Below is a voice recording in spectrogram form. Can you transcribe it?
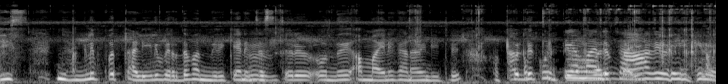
ഗൈസ് ഞങ്ങളിപ്പോ തളിയിൽ വെറുതെ വന്നിരിക്കാണ്. ജസ്റ്റ് ഒരു ഒന്ന് അമ്മായിനെ കാണാൻ വേണ്ടിട്ട് ചാവി ഇവിടെ ഇരിക്കണേ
